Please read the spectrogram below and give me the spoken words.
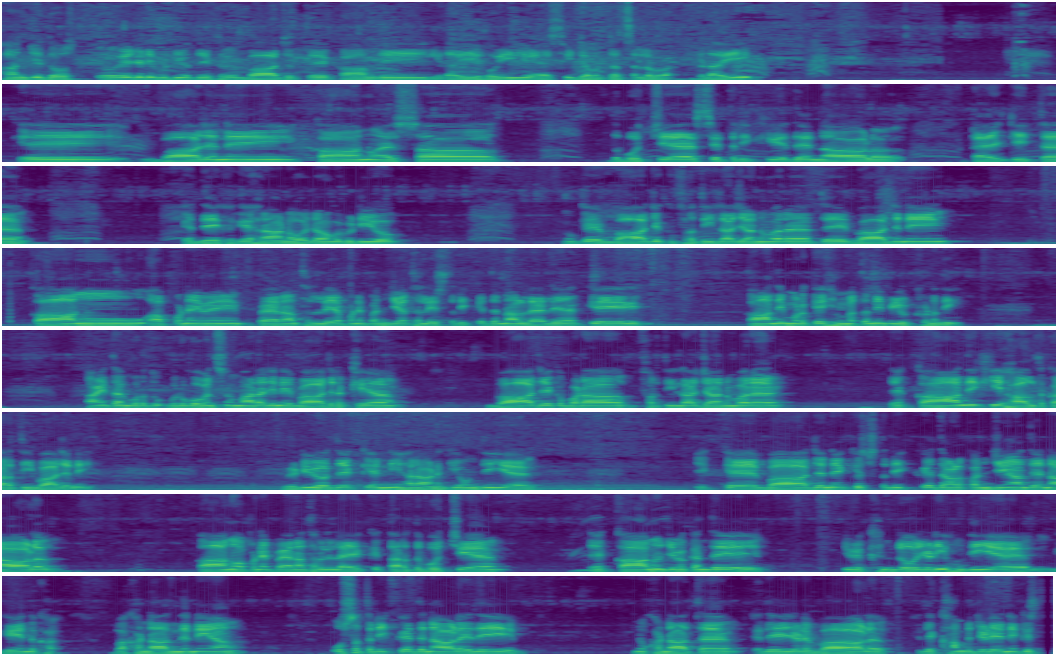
ਹਾਂਜੀ ਦੋਸਤੋ, ਇਹ ਜਿਹੜੀ ਵੀਡੀਓ ਦੇਖ ਰਹੇ ਹੋ, ਬਾਜ ਤੇ ਕਾਂ ਦੀ ਲੜਾਈ ਹੋਈ ਹੈ, ਐਸੀ ਜ਼ਬਰਦਸਤ ਲਵਾ- ਲੜਾਈ ਕਿ ਬਾਜ ਨੇ ਕਾਂ ਨੂੰ ਐਸਾ ਦਬੋਚਿਆ, ਐਸੇ ਤਰੀਕੇ ਦੇ ਨਾਲ ਅਟੈਕ ਕੀਤਾ ਕਿ ਦੇਖ ਕੇ ਹੈਰਾਨ ਹੋ ਜਾਓਗੇ ਵੀਡੀਓ ਕਿਉਂਕਿ ਬਾਜ ਇੱਕ ਫਰਤੀਲਾ ਜਾਨਵਰ ਹੈ ਤੇ ਬਾਜ ਨੇ ਕਾਂ ਨੂੰ ਆਪਣੇ ਪੈਰਾਂ ਥੱਲੇ, ਆਪਣੇ ਪੰਜਿਆਂ ਥੱਲੇ ਇਸ ਤਰੀਕੇ ਦੇ ਨਾਲ ਲੈ ਲਿਆ ਕਿ ਕਾਂ ਦੀ ਮੁੜ ਕੇ ਹਿੰਮਤ ਨਹੀਂ ਪਈ ਉੱਠਣ ਦੀ। ਤਾਂ ਤਾਂ ਗੁਰੂ ਗੁਰੂ ਗੋਬਿੰਦ ਸਿੰਘ ਮਹਾਰਾਜ ਨੇ ਬਾਜ ਰੱਖਿਆ। ਬਾਜ ਇੱਕ ਬੜਾ ਫਰਤੀਲਾ ਜਾਨਵਰ ਹੈ ਤੇ ਕਾਂ ਦੀ ਕੀ ਹਾਲਤ ਕਰਤੀ ਬਾਜ ਨੇ। ਵੀਡੀਓ ਦੇਖ ਕੇ ਇੰਨੀ ਹੈਰਾਨਗੀ ਹੁੰਦੀ ਹੈ ਇੱਕ ਬਾਜ ਨੇ ਕਿਸ ਤਰੀਕੇ ਨਾਲ ਪੰਜਿਆਂ ਦੇ ਨਾਲ ਕਾਂ ਨੂੰ ਆਪਣੇ ਪੈਰਾਂ ਥੱਲੇ ਲੈ ਕੇ ਤਰਦ ਬੋਚਿਆ ਤੇ ਕਾਂ ਨੂੰ ਜਿਵੇਂ ਕਹਿੰਦੇ, ਜਿਵੇਂ ਖਿੰਡੋ ਜਿਹੜੀ ਹੁੰਦੀ ਹੈ, ਗੇਂਦ ਖ ਖੰਡਾ ਦਿੰਦੇ ਆ। ਉਸ ਤਰੀਕੇ ਦੇ ਨਾਲ ਇਹਦੇ ਨੂੰ ਖੰਡਾਤਾ ਇਹਦੇ ਜਿਹੜੇ ਵਾਲ, ਇਹਦੇ ਖੰਭ ਜਿਹੜੇ ਨੇ ਕਿਸ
